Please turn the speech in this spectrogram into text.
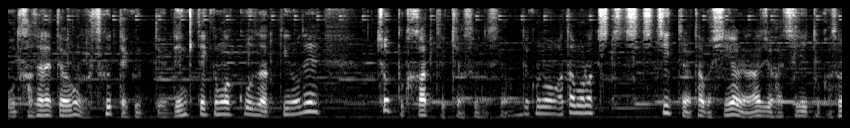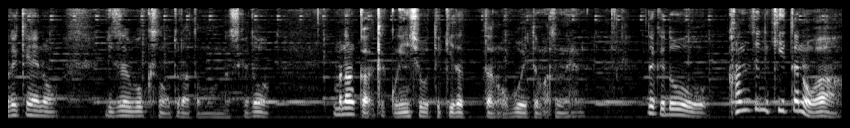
重ねて音楽作っていくっていう電気的音楽講座っていうのでちょっとかかってる気がするんですよ。で、この頭のチチチチチっていうのは多分 CR78 とかそれ系のリズムボックスの音だと思うんですけど、まあ、なんか結構印象的だったのを覚えてますね。だけど、完全に聞いたのは、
